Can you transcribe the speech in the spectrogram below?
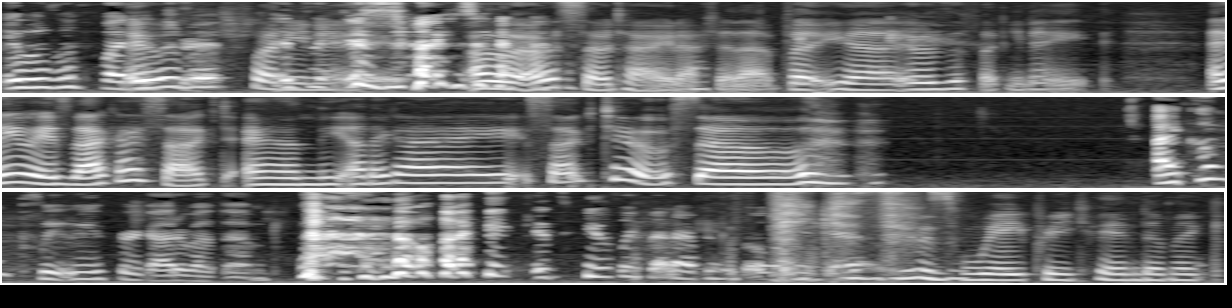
It was a funny it was trip. a funny it's night a good time to oh i was so tired after that but yeah it was a funny night anyways that guy sucked and the other guy sucked too so I completely forgot about them. like it feels like that happened so long ago. because it was way pre-pandemic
